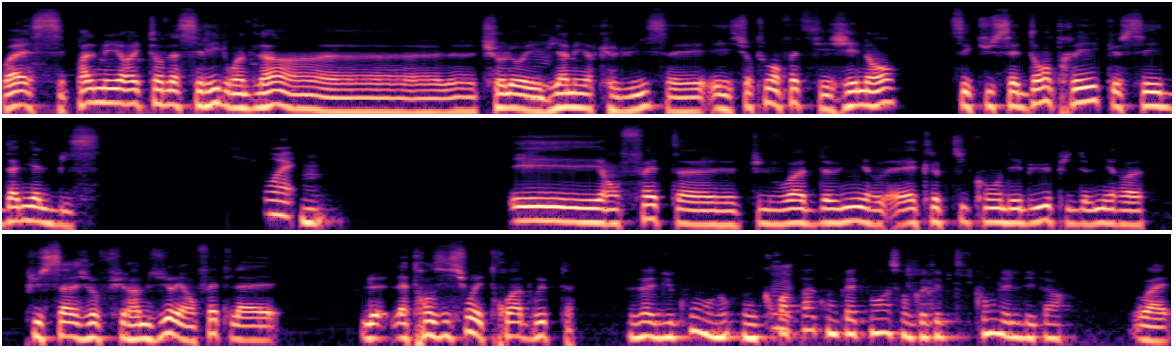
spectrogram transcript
Ouais, c'est pas le meilleur acteur de la série, loin de là. Hein. Euh, Cholo est Mm. bien meilleur que lui. c'est- Et surtout, en fait, ce qui est gênant, c'est que tu sais d'entrée que c'est Daniel Biss. Ouais. Et en fait, euh, tu le vois devenir être le petit con au début, puis devenir euh, plus sage au fur et à mesure. Et en fait, la, le- la transition est trop abrupte. Ça, Du coup, on, on croit Mm. pas complètement à son côté petit con dès le départ. Ouais.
